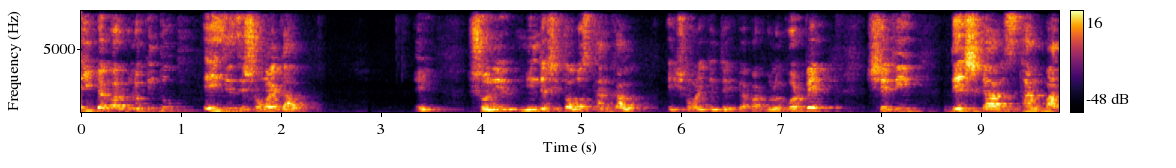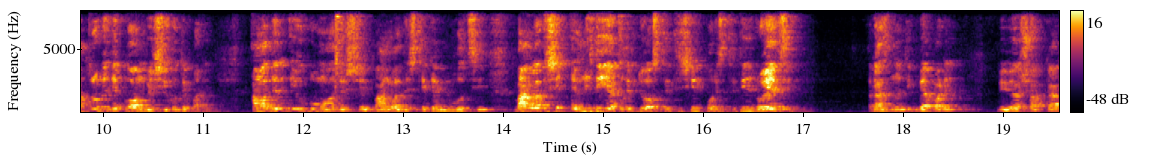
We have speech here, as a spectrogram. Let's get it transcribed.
এই ব্যাপারগুলো কিন্তু এই যে যে সময়কাল, এই শনির মিন্ডাসিত অবস্থানকাল, এই সময় কিন্তু এই ব্যাপারগুলো ঘটবে। সেটি দেশকাল স্থান পাত্র ভেদে কম বেশি হতে পারে। আমাদের এই উপমহাদেশে, বাংলাদেশ থেকে আমি বলছি, বাংলাদেশে এমনিতেই এখন একটি অস্থিতিশীল পরিস্থিতি রয়েছে। রাজনৈতিক ব্যাপারে সরকার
